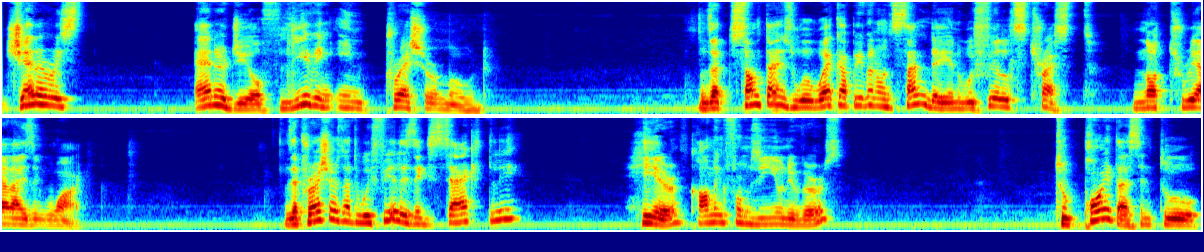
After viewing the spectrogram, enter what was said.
generous energy of living in pressure mode. That sometimes we wake up even on Sunday and we feel stressed, not realizing why. The pressure that we feel is exactly here, coming from the universe, to point us and to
